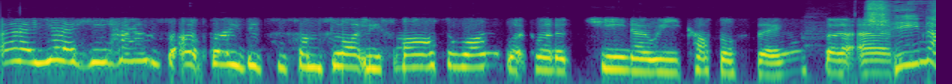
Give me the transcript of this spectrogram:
Uh, yeah, he has upgraded to some slightly smarter ones, like kind of chino-y cut-off things. But um, Chino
